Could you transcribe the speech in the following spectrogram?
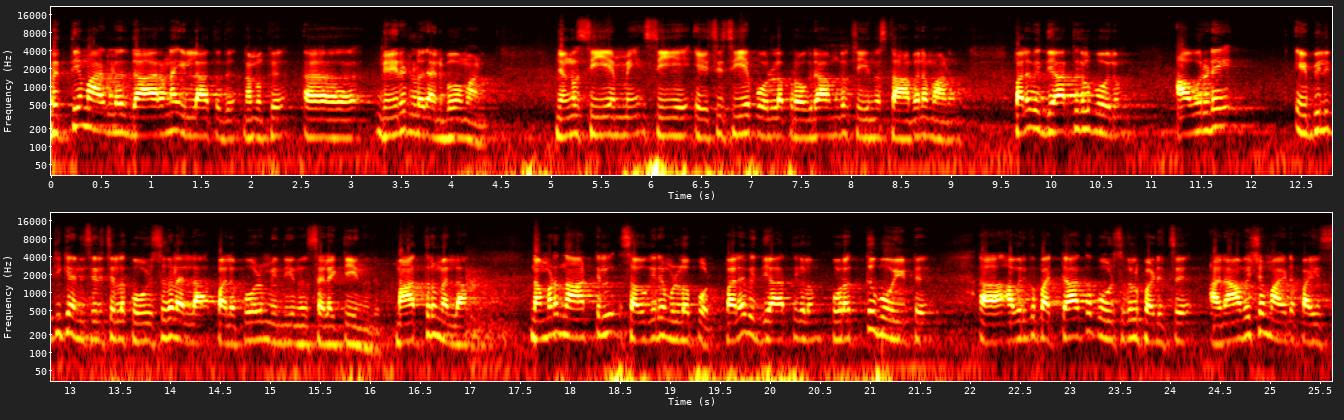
കൃത്യമായിട്ടുള്ളൊരു ധാരണ ഇല്ലാത്തത് നമുക്ക് നേരിട്ടുള്ളൊരു അനുഭവമാണ്. ഞങ്ങൾ C M A C A A C C A പോലുള്ള പ്രോഗ്രാമുകൾ ചെയ്യുന്ന സ്ഥാപനമാണ്. പല വിദ്യാർത്ഥികൾ പോലും അവരുടെ എബിലിറ്റിക്ക് അനുസരിച്ചുള്ള കോഴ്സുകളല്ല പലപ്പോഴും എന്ത് ചെയ്യുന്നത്? സെലക്ട് ചെയ്യുന്നത്. മാത്രമല്ല നമ്മുടെ നാട്ടിൽ സൗകര്യമുള്ളപ്പോൾ പല വിദ്യാർത്ഥികളും പുറത്തു പോയിട്ട് അവർക്ക് പറ്റാത്ത കോഴ്സുകൾ പഠിച്ച് അനാവശ്യമായിട്ട് പൈസ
